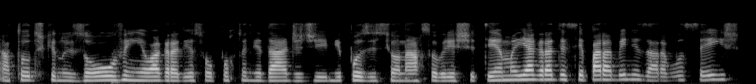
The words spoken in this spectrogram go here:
a todos que nos ouvem. Eu agradeço a oportunidade de me posicionar sobre este tema e agradecer, parabenizar a vocês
